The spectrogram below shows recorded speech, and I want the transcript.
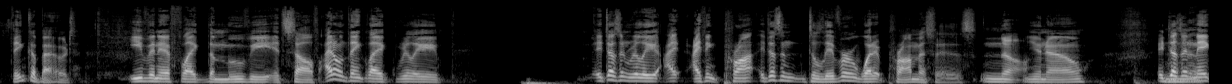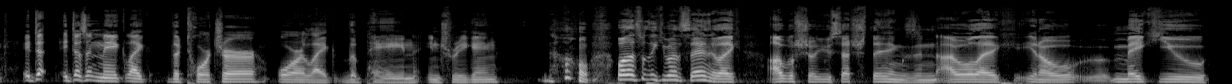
think about, even if like the movie itself, I don't think like really, it doesn't really, I, I think pro, it doesn't deliver what it promises. No. You know? It doesn't No. make it. Do, it doesn't make like the torture or like the pain intriguing. No. Well, that's what they keep on saying. They're like, I will show you such things and I will like, you know, make you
